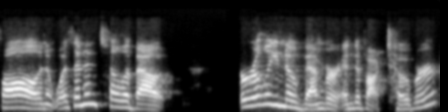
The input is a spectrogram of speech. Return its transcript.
fall. And it wasn't until about early November, end of October,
